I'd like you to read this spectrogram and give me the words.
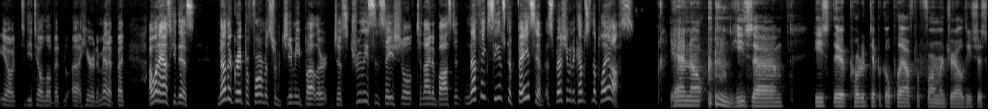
you know to detail a little bit uh, here in a minute. But I want to ask you this: another great performance from Jimmy Butler, just truly sensational tonight in Boston. Nothing seems to faze him, especially when it comes to the playoffs. Yeah, no, he's um he's the prototypical playoff performer, Gerald. He's just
